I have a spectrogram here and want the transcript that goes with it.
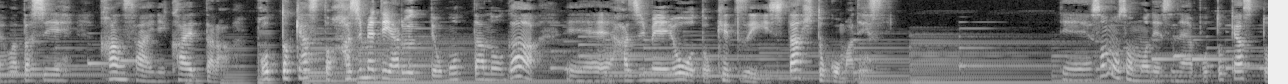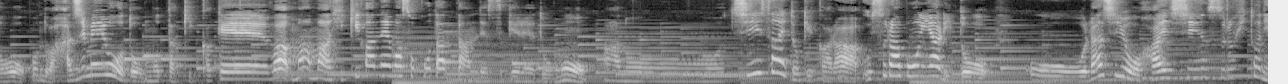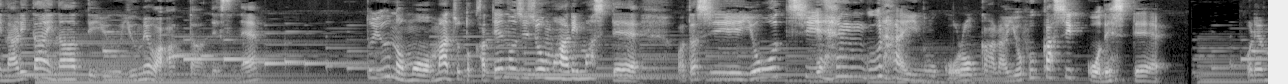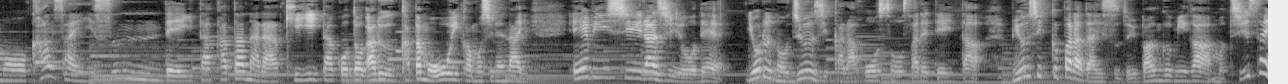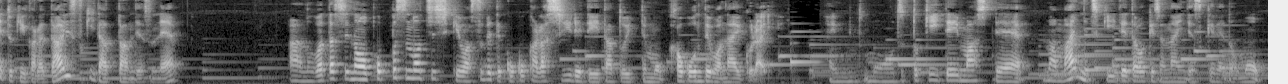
えー、私、関西に帰ったら、ポッドキャスト始めてやるって思ったのが、えー、始めようと決意した一コマです。で、そもそもですね、ポッドキャストを今度は始めようと思ったきっかけは、まあまあ、引き金はそこだったんですけれども、あの、小さい時からうすらぼんやりと、こう、ラジオを配信する人になりたいなっていう夢はあったんですね。というのも、まあちょっと家庭の事情もありまして、私、幼稚園ぐらいの頃から夜更かしっ子でして、これも関西に住んでいた方なら聞いたことがある方も多いかもしれない ABC ラジオで夜の10時から放送されていたミュージックパラダイスという番組がもう小さい時から大好きだったんですね。あの、私のポップスの知識は全てここから仕入れていたと言っても過言ではないくらい。はい、もうずっと聞いていまして、まあ毎日聞いてたわけじゃないんですけれども、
